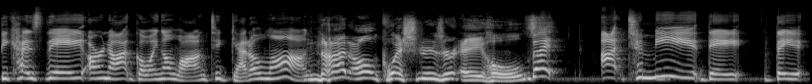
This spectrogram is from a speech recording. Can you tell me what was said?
because they are not going along to get along. not all questioners are a-holes. But uh, to me, they they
